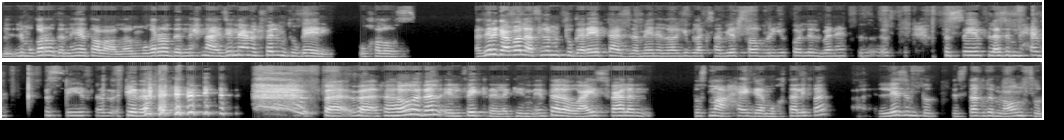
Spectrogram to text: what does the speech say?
ب لمجرد إن هي طالعة، لمجرد إن إحنا عايزين نعمل فيلم تجاري وخلاص، هترجع بقى الافلام التجارية بتاعت زمان اللي هو يجيب لك سمير صبري وكل البنات في الصيف لازم نحب في الصيف كده. فهو ده الفكرة. لكن أنت لو عايز فعلا تصنع حاجة مختلفة لازم تستخدم العنصر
